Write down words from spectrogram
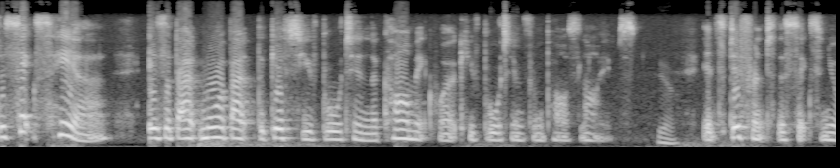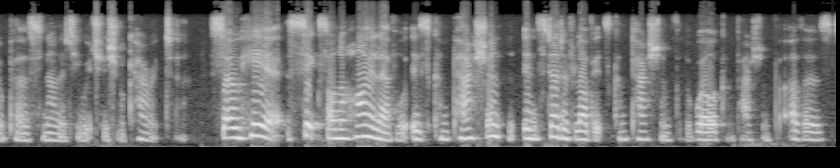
the six here is about more about the gifts you've brought in, the karmic work you've brought in from past lives. Yeah. It's different to the six in your personality, which is your character. So here, six on a high level is compassion. Instead of love, it's compassion for the world, compassion for others,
